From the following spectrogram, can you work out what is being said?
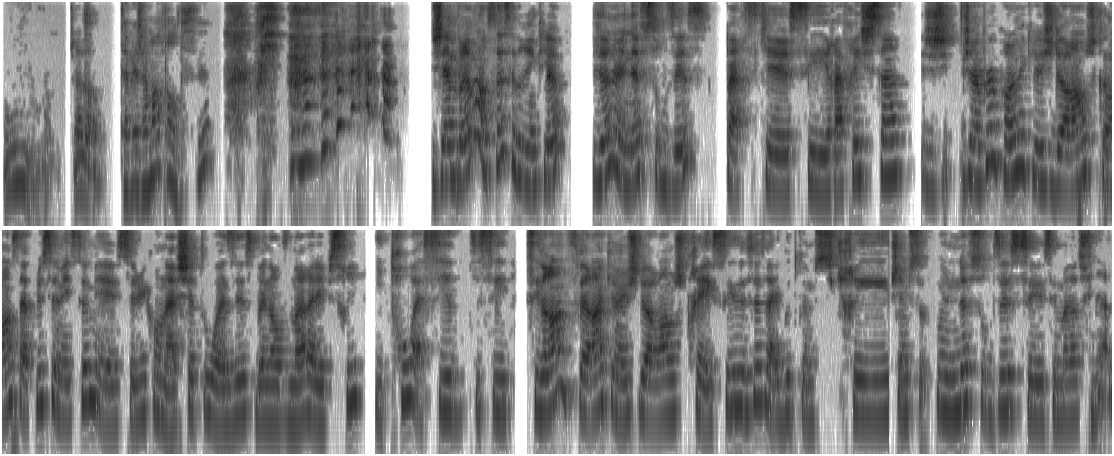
Ouh, j'adore. T'avais jamais entendu ça? J'aime vraiment ça, ce drink-là. Je donne un 9 sur 10 parce que c'est rafraîchissant. J'ai un peu un problème avec le jus d'orange. Je commence à plus aimer ça, mais celui qu'on achète au Oasis, ben ordinaire à l'épicerie, il est trop acide. C'est vraiment différent qu'un jus d'orange pressé. Ça, ça goûte comme sucré. J'aime ça. Un 9 sur 10, c'est ma note finale.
